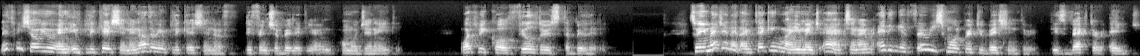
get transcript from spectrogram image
Let me show you an implication, another implication of differentiability and homogeneity, what we call filter stability. So imagine that I'm taking my image X and I'm adding a very small perturbation to it, this vector H.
